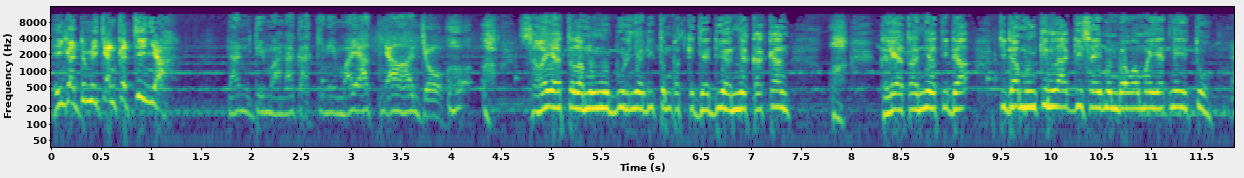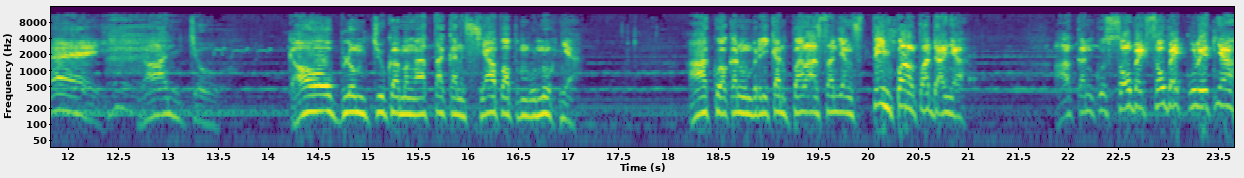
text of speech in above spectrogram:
hingga demikian kecilnya? Dan di manakah kini mayatnya, Lanjo? Oh, oh, saya telah menguburnya di tempat kejadiannya, Kakang. Oh, kelihatannya tidak tidak mungkin lagi saya membawa mayatnya itu. Hei, Lanjo. Kau belum juga mengatakan siapa pembunuhnya. Aku akan memberikan balasan yang setimpal padanya. Akan ku sobek-sobek kulitnya.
